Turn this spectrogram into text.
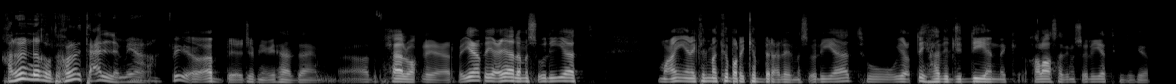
خلونا نغلط خلونا نتعلم يا أخي. في أب يعجبني مثال دائم هذا في الحياة الواقعيه يعرف يعطي عياله مسؤوليات معينة كل ما كبر يكبر عليه المسؤوليات ويعطيه هذه الجدية إنك خلاص هذه مسؤوليتك وزي كذا.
